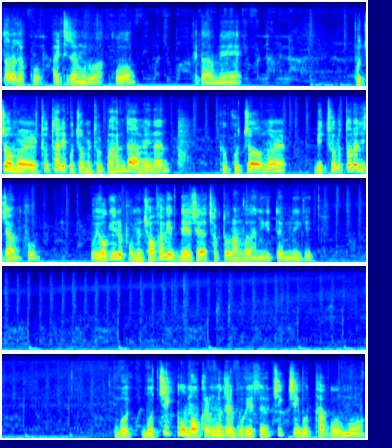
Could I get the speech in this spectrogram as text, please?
떨어졌고 알트장으로 왔고 그 다음에 고점을 토탈이 고점을 돌파한 다음에는 그 고점을 밑으로 떨어지지 않고 뭐 여기를 보면 정확하게 내 제가 작도를 한건 아니기 때문에 이게 뭐 못 찍고 뭐 그런 건 잘 모르겠어요. 찍지 못하고 뭐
